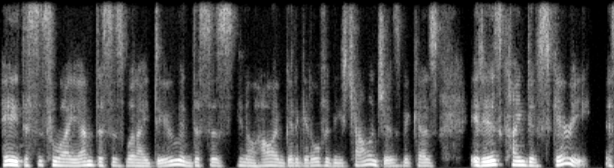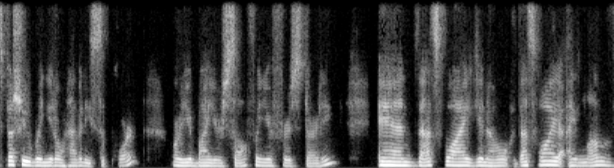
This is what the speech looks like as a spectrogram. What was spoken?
hey, this is who I am, this is what I do, and this is, you know, how I'm going to get over these challenges because it is kind of scary, especially when you don't have any support or you're by yourself when you're first starting. And that's why, you know, that's why I love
